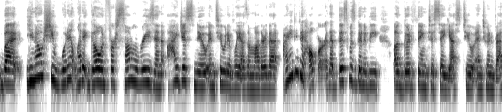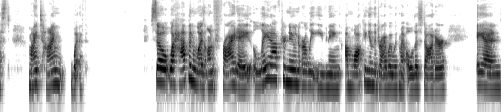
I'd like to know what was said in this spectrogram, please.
But, you know, she wouldn't let it go. And for some reason, I just knew intuitively as a mother that I needed to help her, that this was going to be a good thing to say yes to and to invest my time with. So, what happened was on Friday, late afternoon, early evening, I'm walking in the driveway with my oldest daughter. And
